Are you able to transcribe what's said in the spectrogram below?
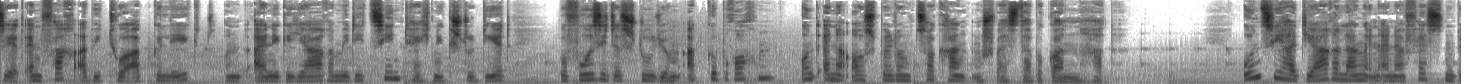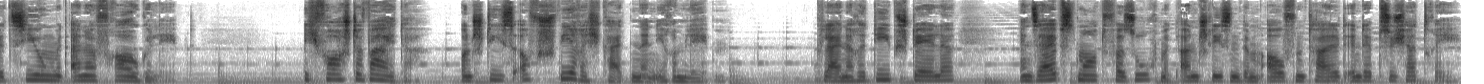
Sie hat ein Fachabitur abgelegt und einige Jahre Medizintechnik studiert, bevor sie das Studium abgebrochen und eine Ausbildung zur Krankenschwester begonnen hatte. Und sie hat jahrelang in einer festen Beziehung mit einer Frau gelebt. Ich forschte weiter und stieß auf Schwierigkeiten in ihrem Leben. Kleinere Diebstähle, ein Selbstmordversuch mit anschließendem Aufenthalt in der Psychiatrie.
